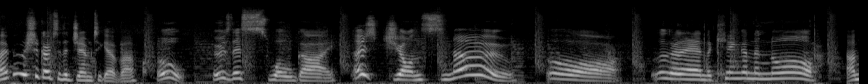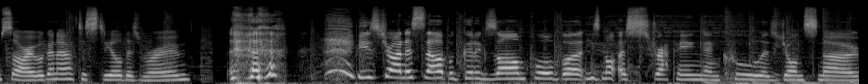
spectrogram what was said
Maybe we should go to the gym together. Oh, who's this swole guy? That's Jon Snow. Oh, look at him, the king in the north. I'm sorry, we're gonna have to steal this room. he's trying to set up a good example, but he's not as strapping and cool as Jon Snow.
